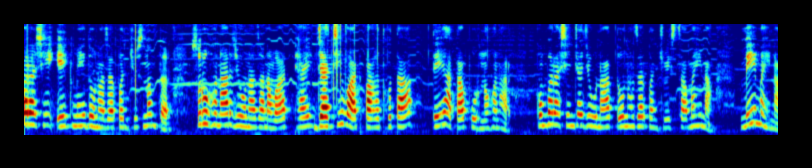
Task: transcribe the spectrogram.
राशी एक मे दोन हजार पंचवीस नंतर सुरू होणार जीवनाचा नवा अध्याय ज्याची वाट पाहत होता ते आता पूर्ण होणार. कुंभ राशींच्या जीवनात दोन हजार पंचवीसचा महिना मे महिना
